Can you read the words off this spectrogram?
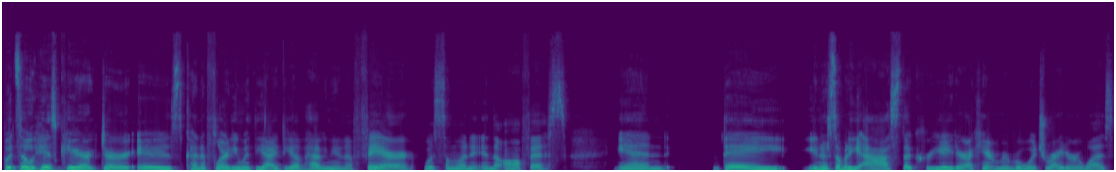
But so his character is kind of flirting with the idea of having an affair with someone in the office. Mm-hmm. And they, you know, somebody asked the creator, I can't remember which writer it was,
